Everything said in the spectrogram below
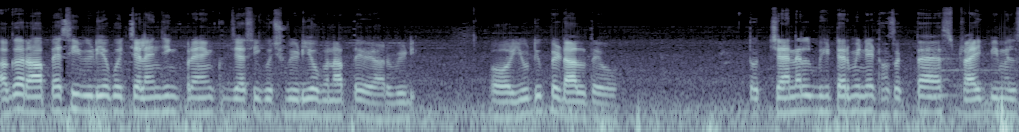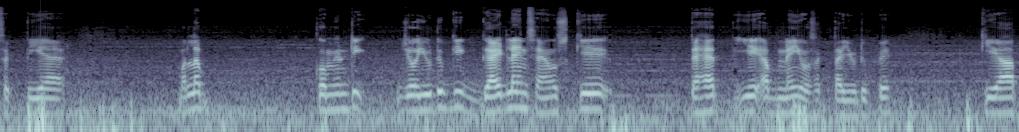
अगर आप ऐसी वीडियो कोई चैलेंजिंग प्रैंक जैसी कुछ वीडियो बनाते हो यार वीडियो और यूट्यूब पे डालते हो तो चैनल भी टर्मिनेट हो सकता है स्ट्राइक भी मिल सकती है। मतलब कम्युनिटी जो यूट्यूब की गाइडलाइंस हैं, उसके तहत ये अब नहीं हो सकता यूट्यूब पे कि आप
